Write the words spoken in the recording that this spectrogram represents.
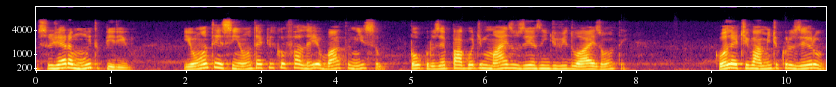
Isso gera muito perigo. E ontem, assim, ontem é aquilo que eu falei, eu bato nisso. Pô, o Cruzeiro pagou demais os erros individuais ontem. Coletivamente o Cruzeiro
